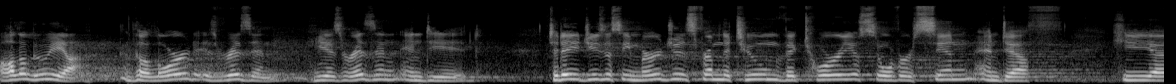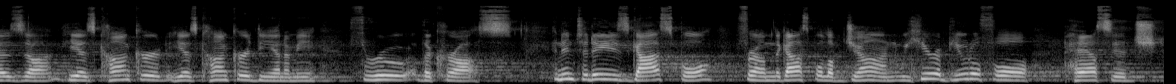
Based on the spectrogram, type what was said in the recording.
Alleluia! The Lord is risen. He is risen indeed. Today, Jesus emerges from the tomb victorious over sin and death. He has, uh, he has conquered, he has conquered the enemy through the cross. And in today's gospel, from the Gospel of John, we hear a beautiful passage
